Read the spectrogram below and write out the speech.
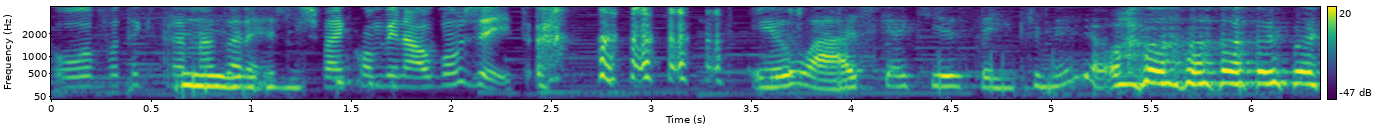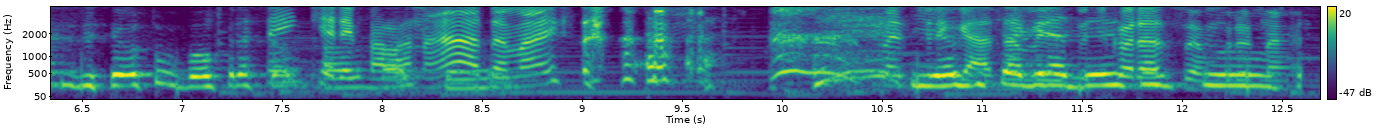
Ou eu vou ter que ir para Nazaré. A gente vai combinar algum jeito. Eu acho que aqui é sempre melhor, mas eu vou para São Paulo. Sem querer falar bastante. nada, mas. mas obrigada mesmo, de coração, super. Bruna.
